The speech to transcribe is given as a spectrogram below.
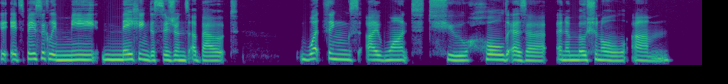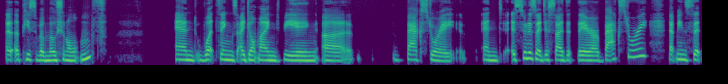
it, it's basically me making decisions about what things I want to hold as a an emotional um, a, piece of emotional oomph, and what things I don't mind being uh, backstory. And as soon as I decide that they are backstory, that means that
